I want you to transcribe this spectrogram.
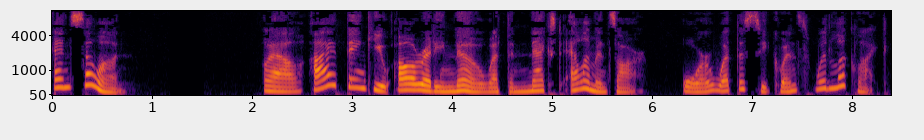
and so on. Well, I think you already know what the next elements are, or what the sequence would look like.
